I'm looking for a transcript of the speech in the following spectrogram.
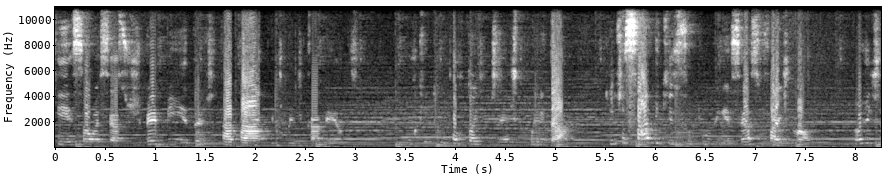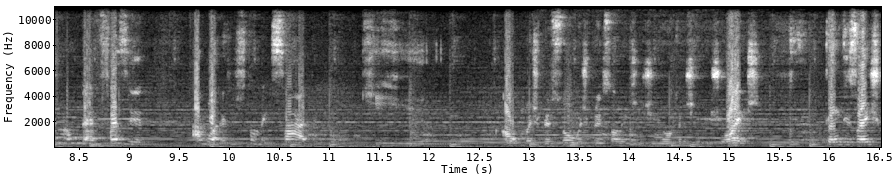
que são excessos de bebida, de tabaco, de medicamentos. Por que é importante a gente cuidar? A gente sabe que isso tudo em excesso faz mal, então a gente não deve fazer. Agora, a gente também sabe algumas pessoas, principalmente de outras religiões, têm visões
